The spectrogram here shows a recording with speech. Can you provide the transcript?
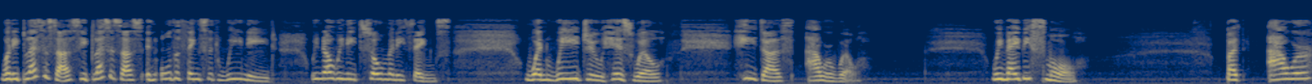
When He blesses us, He blesses us in all the things that we need we know we need so many things. When we do His will, He does our will. We may be small, but our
